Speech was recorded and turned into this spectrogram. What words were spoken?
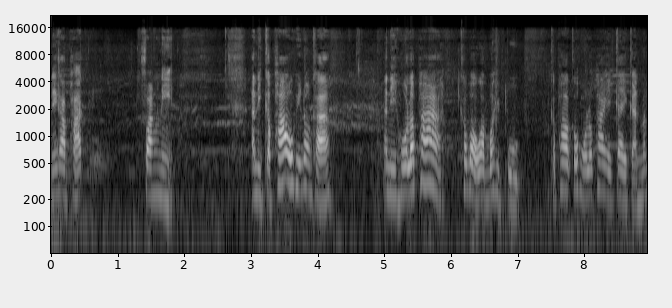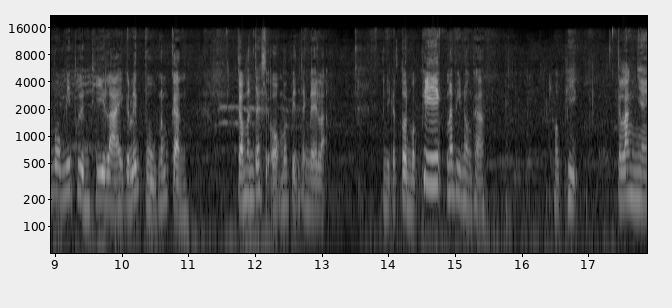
นี่ค่ะพักฟังนี่อันนี้กะเพราพี่น้องค่ะ อันนี้โหระพาเขาบอกว่าบ่ให้ปลูก กะเพราก็โหระพาใกล้ๆกัน มันบ่มีพื้นที่หลายก็เลยปลูกน้กันก็มันจะสิออกมาเป็นจังไดล่ะ อันนี้ก็ต้นบักพริกนะพี่น้องค่ะบักพริกกำลังใหญ่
